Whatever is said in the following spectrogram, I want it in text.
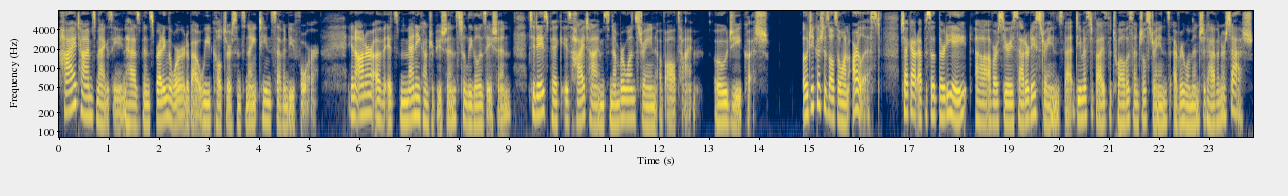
High Times magazine has been spreading the word about weed culture since 1974. In honor of its many contributions to legalization, today's pick is High Times number one strain of all time, OG Kush. OG is also on our list. Check out episode 38 uh, of our series Saturday Strains that demystifies the 12 essential strains every woman should have in her stash.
